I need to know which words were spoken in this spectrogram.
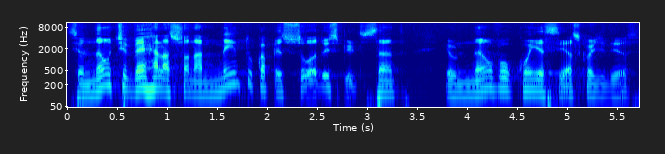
Se eu não tiver relacionamento com a pessoa do Espírito Santo, eu não vou conhecer as coisas de Deus.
